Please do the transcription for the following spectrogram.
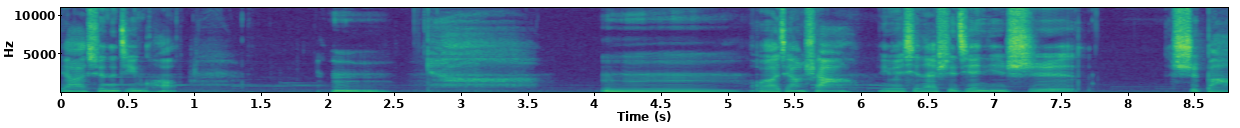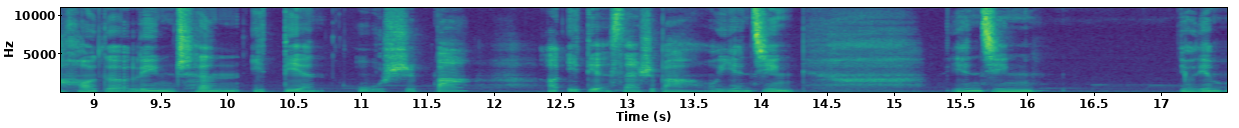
亚轩的近况。嗯嗯，我要讲啥？因为现在时间已经是十八号的凌晨一点五十八，啊，一点三十八。我眼镜眼镜有点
